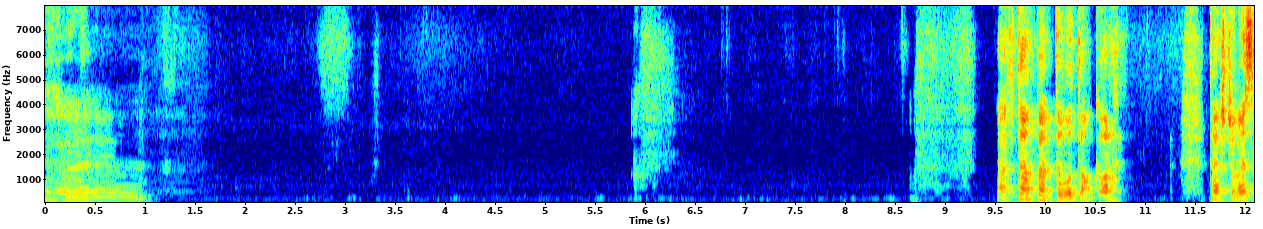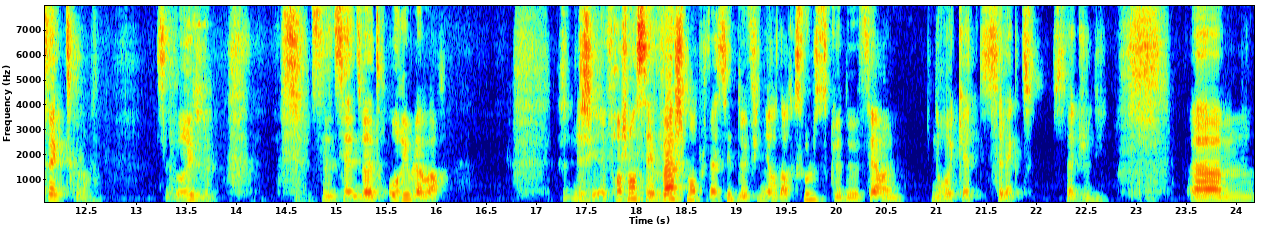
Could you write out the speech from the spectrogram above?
Euh, Ah putain, Pintero, t'es encore là. Je te respecte quoi. C'est horrible. Ça va être horrible à voir. Franchement, c'est vachement plus facile de finir Dark Souls que de faire une, une requête select. C'est ça que je dis. Euh,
